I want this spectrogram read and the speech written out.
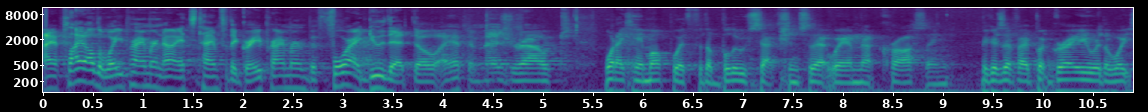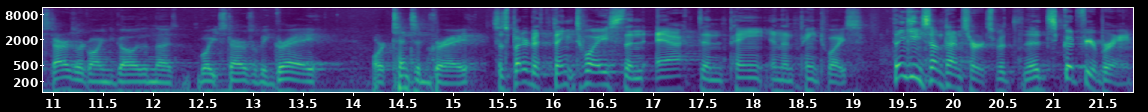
I applied all the white primer, now it's time for the gray primer. Before I do that though, I have to measure out what I came up with for the blue section so that way I'm not crossing. Because if I put gray where the white stars are going to go, then the white stars will be gray or tinted gray. So it's better to think twice than act and paint and then paint twice. Thinking sometimes hurts, but it's good for your brain.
